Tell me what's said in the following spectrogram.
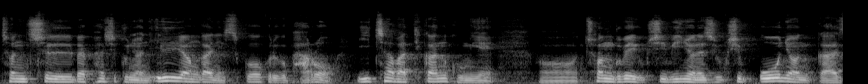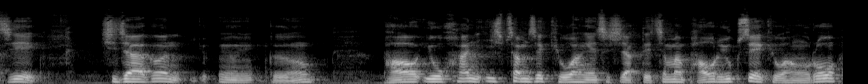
1789년 1년간 있었고 그리고 바로 2차 바티칸 공예 어, 1962년에서 65년까지 시작은 어, 그 요한 23세 교황에서 시작됐지만 바울 6세 교황으로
